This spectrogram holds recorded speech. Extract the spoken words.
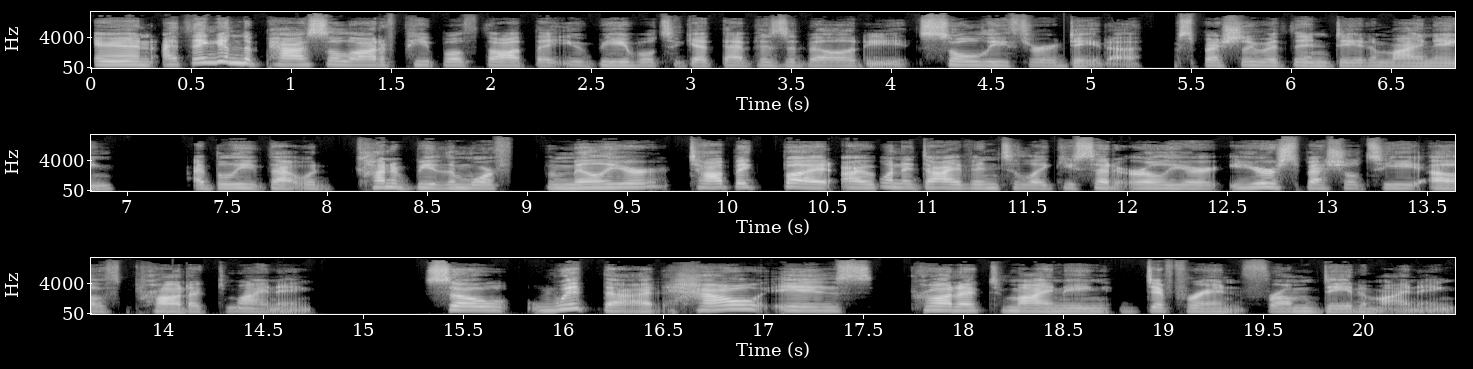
And I think in the past, a lot of people thought that you'd be able to get that visibility solely through data, especially within data mining. I believe that would kind of be the more familiar topic, but I want to dive into, like you said earlier, your specialty of product mining. So, with that, how is product mining different from data mining,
